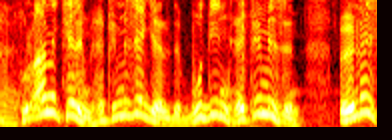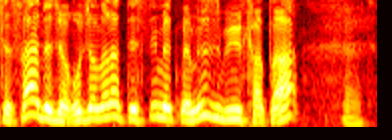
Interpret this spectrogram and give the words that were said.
Evet. Kur'an-ı Kerim hepimize geldi. Bu din hepimizin. Öyleyse sadece hocalara teslim etmemiz büyük hata. Evet.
